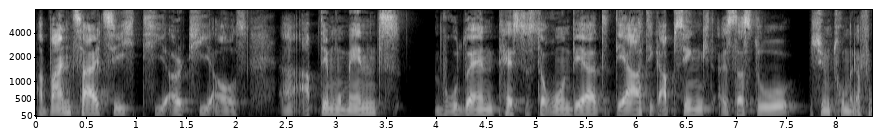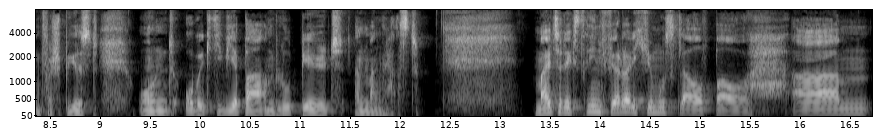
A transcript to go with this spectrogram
Ab wann zahlt sich TRT aus? Äh, ab dem Moment, wo dein Testosteronwert derartig absinkt, als dass du Symptome davon verspürst und objektivierbar am Blutbild einen Mangel hast. Maltodextrin förderlich für Muskelaufbau. Ähm,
